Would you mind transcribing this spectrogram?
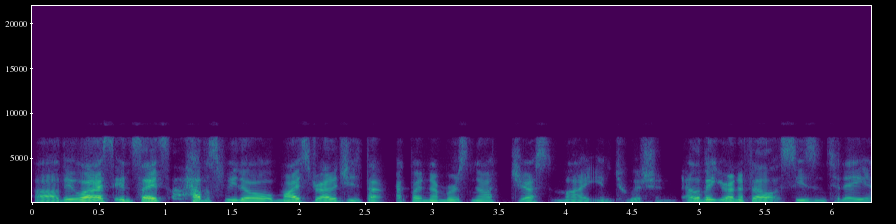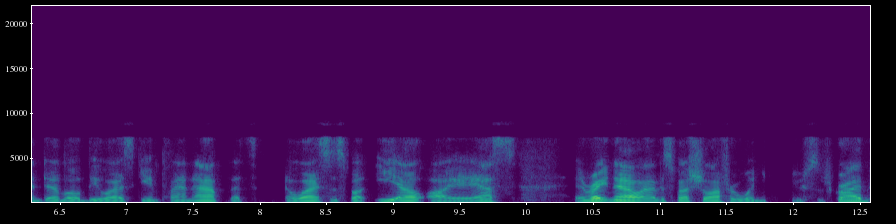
Uh, the Elias Insights helps me know my strategy is backed by numbers, not just my intuition. Elevate your NFL season today and download the Elias Game Plan app. That's Elias is spelled E-L-I-A-S. And right now, I have a special offer when you subscribe.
